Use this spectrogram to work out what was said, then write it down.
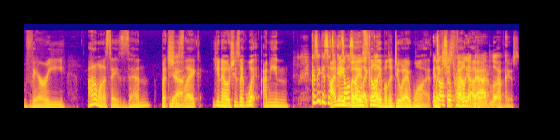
very. I don't want to say zen, but she's Yeah. like, you know, she's like, what? I mean, Because I guess it's, I it's mean, also but I'm like still a- able to do what I want. it's Like, also probably a bad look. avenues.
